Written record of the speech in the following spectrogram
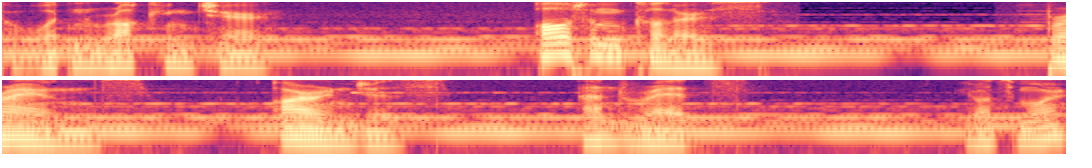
a wooden rocking chair, autumn colours, browns, oranges, and reds. You want some more?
